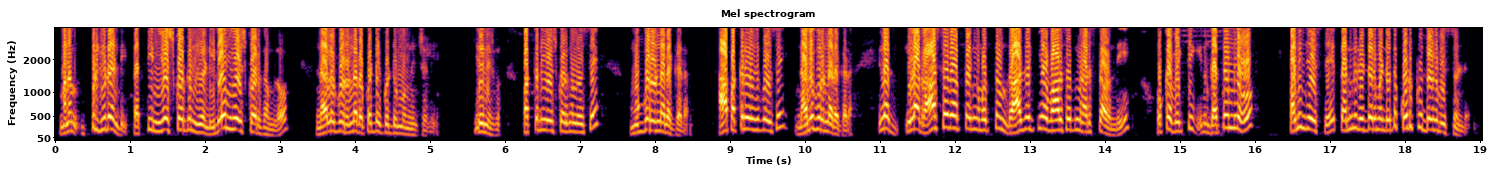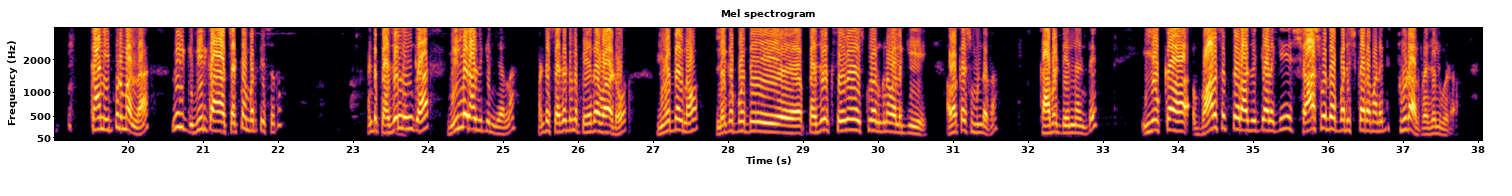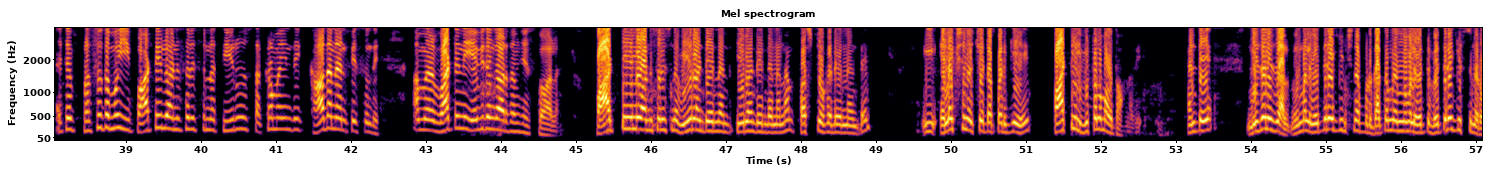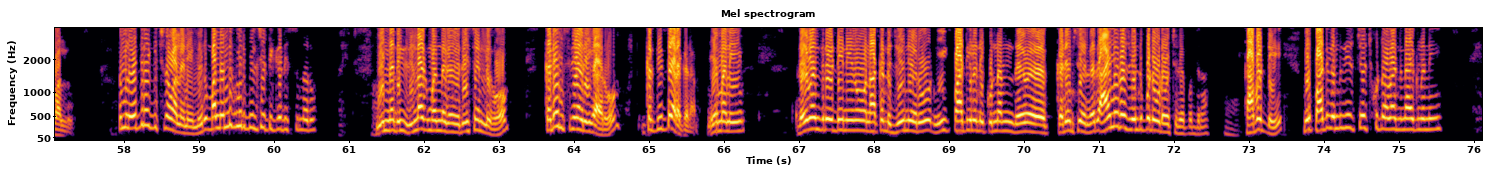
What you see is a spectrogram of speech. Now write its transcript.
మనం ఇప్పుడు చూడండి ప్రతి నియోజకవర్గం చూడండి. ఇదే నియోజకవర్గంలో నలుగురు ఉన్నారు ఒకటే కుటుంబం నుంచి వెళ్ళి. ఇదే నియోజకవర్గం. పక్క నియోజకవర్గంలో వస్తే ముగ్గురు ఉన్నారు అక్కడ. ఆ పక్క నియోజకవర్గం వస్తే నలుగురు ఉన్నారు అక్కడ. ఇలా ఇలా రాష్ట్ర వ్యాప్తంగా మొత్తం రాజకీయ వారసత్వం నడుస్తూ ఉంది. ఒక వ్యక్తి గతంలో పని చేస్తే తండ్రి రిటైర్మెంట్ అయితే కొడుకు ఉద్యోగం ఇస్తుండే. కానీ ఇప్పుడు మళ్ళా వీరికి వీరికి ఆ చట్టం వర్తిస్తుందా? అంటే ప్రజలు ఇంకా వీళ్ళ రాజకీయం చేయాలా? అంటే సగటున పేదవాడో యువతనో లేకపోతే ప్రజలకు సేవ చేసుకోవాలనుకున్న వాళ్ళకి అవకాశం ఉండదా? కాబట్టి ఏంటంటే ఈ యొక్క వారసత్వ రాజకీయాలకి శాశ్వత పరిష్కారం అనేది చూడాలి ప్రజలు కూడా. అయితే ప్రస్తుతము ఈ పార్టీలు అనుసరిస్తున్న తీరు సక్రమైంది కాదని అనిపిస్తుంది. వాటిని ఏ విధంగా అర్థం చేసుకోవాలి? పార్టీలు అనుసరిస్తున్న వీరు అంటే ఏంటంటే తీరు అంటే ఏంటంటే ఫస్ట్ ఒకటి ఏంటంటే ఈ ఎలక్షన్ వచ్చేటప్పటికి పార్టీలు విఫలం అవుతా ఉన్నవి. అంటే నిజ నిజాలు మిమ్మల్ని వ్యతిరేకించినప్పుడు గతంలో మిమ్మల్ని వ్యతి- వ్యతిరేకిస్తున్నారు వాళ్ళు. మిమ్మల్ని వ్యతిరేకించిన వాళ్ళని మీరు మళ్ళీ ఎందుకు మీరు పిలిచి టికెట్ ఇస్తున్నారు? నిన్న నిన్నకు మొన్న రీసెంట్గా కడియం శ్రీహరి గారు ఇక్కడ తిట్టారు అక్కడ. ఏమని? రేవంత్ రెడ్డి నేను నాకంటే జూనియర్ నీ పార్టీలో నీకున్న కడియం శ్రీహరి గారు ఆయన రోజు వెంటపడి కూడా వచ్చి రేపొద్దున. కాబట్టి మీరు పార్టీలు ఎందుకు చేర్చు- చేర్చుకుంటారు అలాంటి నాయకులని?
